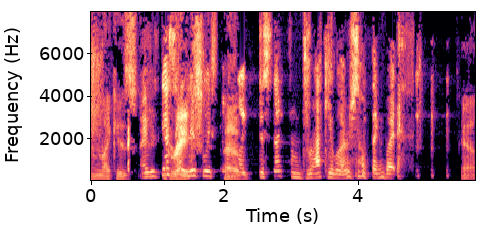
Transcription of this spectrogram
and like his I was guessing great, initially something um, like descent from Dracula or something, but yeah.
